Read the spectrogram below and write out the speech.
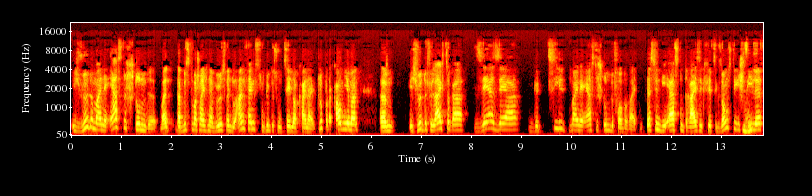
Ich würde meine erste Stunde, weil da bist du wahrscheinlich nervös, wenn du anfängst, zum Glück ist um 10 noch keiner im Club oder kaum jemand, ähm, ich würde vielleicht sogar sehr, sehr gezielt meine erste Stunde vorbereiten. Das sind die ersten 30, 40 Songs, die ich mhm. spiele,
